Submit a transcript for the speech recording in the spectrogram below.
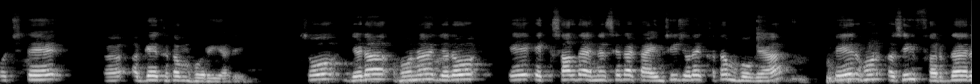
ਕੁਝ ਤੇ ਅੱਗੇ ਖਤਮ ਹੋ ਰਹੀ ਆ ਜੀ। ਸੋ ਜਿਹੜਾ ਹੁਣ ਜਦੋਂ ਇਹ 1 ਸਾਲ ਦਾ ਐਨਐਸਏ ਦਾ ਟਾਈਮ ਸੀ ਜਦੋਂ ਇਹ ਖਤਮ ਹੋ ਗਿਆ ਫਿਰ ਹੁਣ ਅਸੀਂ ਫਰਦਰ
